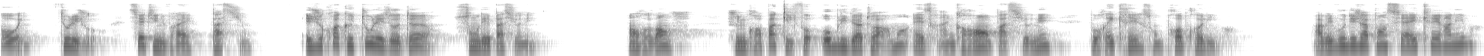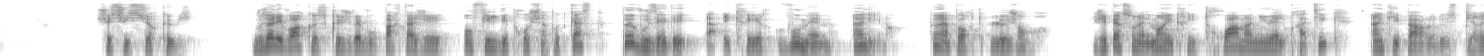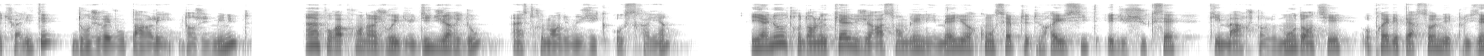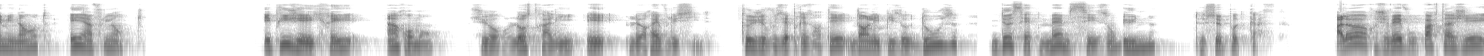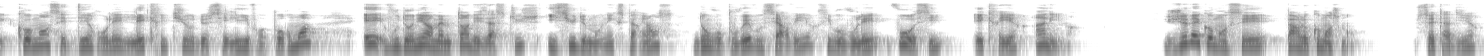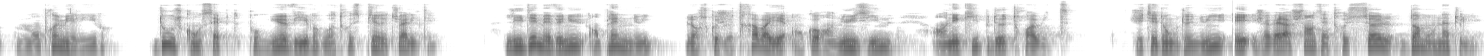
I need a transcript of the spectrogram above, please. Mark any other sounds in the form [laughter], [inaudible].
Oh oui, tous les jours. C'est une vraie passion. Et je crois que tous les auteurs sont des passionnés. En revanche, je ne crois pas qu'il faut obligatoirement être un grand passionné pour écrire son propre livre. Avez-vous déjà pensé à écrire un livre? Je suis sûr que oui. Vous allez voir que ce que je vais vous partager au fil des prochains podcasts peut vous aider à écrire vous-même un livre, peu importe le genre. J'ai personnellement écrit trois manuels pratiques, un qui parle de spiritualité, dont je vais vous parler dans une minute, un pour apprendre à jouer du didgeridoo, instrument de musique australien, et un autre dans lequel j'ai rassemblé les meilleurs concepts de réussite et du succès qui marchent dans le monde entier auprès des personnes les plus éminentes et influentes. Et puis j'ai écrit un roman sur l'Australie et le rêve lucide, que je vous ai présenté dans l'épisode 12 de cette même saison 1 de ce podcast. Alors, je vais vous partager comment s'est déroulée l'écriture de ces livres pour moi et vous donner en même temps des astuces issues de mon expérience dont vous pouvez vous servir si vous voulez vous aussi écrire un livre. Je vais commencer par le commencement, c'est-à-dire mon premier livre, 12 concepts pour mieux vivre votre spiritualité. L'idée m'est venue en pleine nuit, lorsque je travaillais encore en usine en équipe de 3-8. J'étais donc de nuit et j'avais la chance d'être seul dans mon atelier.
